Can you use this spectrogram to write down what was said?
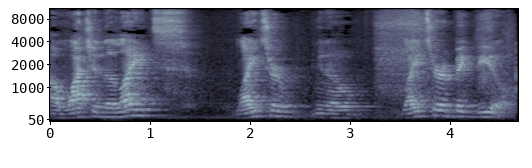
I'm watching the lights. Lights are, you know, lights are a big deal.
